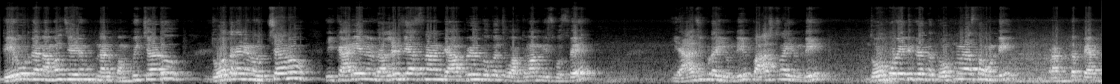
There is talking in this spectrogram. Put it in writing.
దేవుడు దాన్ని అమలు చేయడం నన్ను పంపించాడు దూతగా నేను వచ్చాను ఈ కార్యం నేను వెల్లడి చేస్తున్నానని గాబ్రియల్ దూత వచ్చి వర్తమానం తీసుకొస్తే యాజకుడు అయి ఉండి పాస్టర్ అయి ఉండి దూపం వేది పెద్ద దూపం వేస్తా ఉండి పెద్ద పెద్ద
